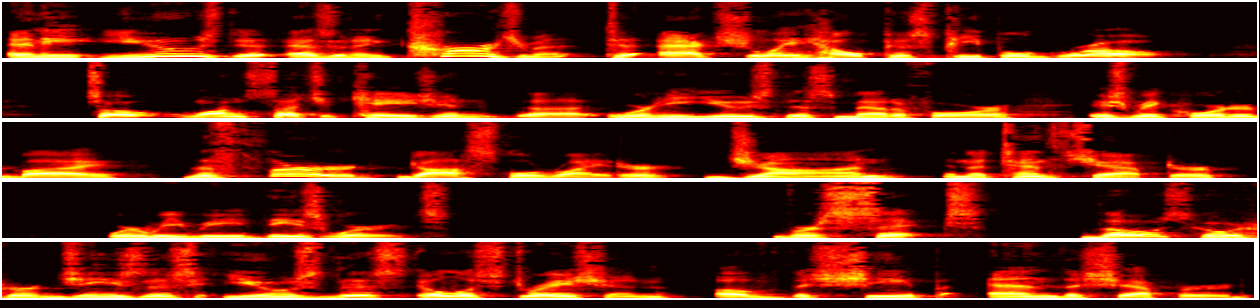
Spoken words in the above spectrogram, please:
And he used it as an encouragement to actually help his people grow. So one such occasion uh, where he used this metaphor is recorded by the third gospel writer, John, in the 10th chapter, where we read these words. Verse 6. Those who heard Jesus use this illustration of the sheep and the shepherd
